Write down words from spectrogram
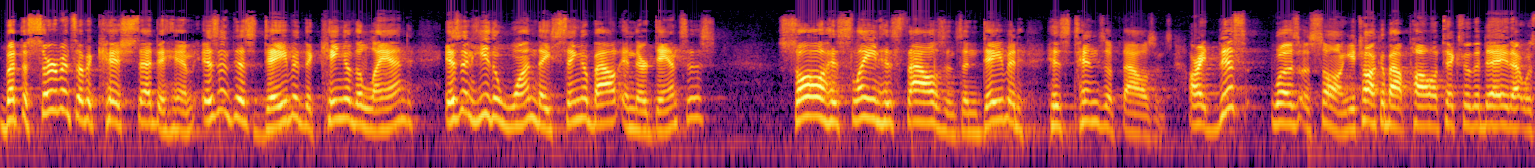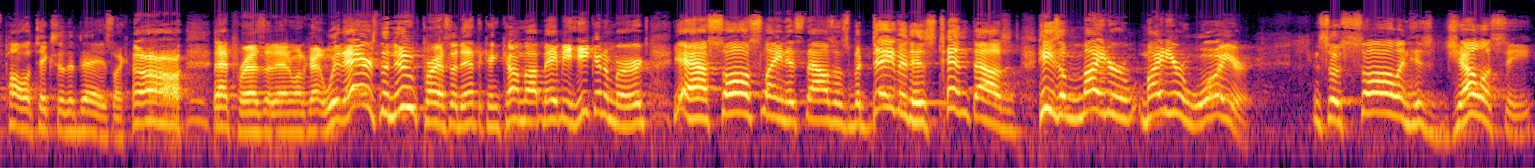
But the servants of Achish said to him, Isn't this David, the king of the land? Isn't he the one they sing about in their dances? Saul has slain his thousands and David his tens of thousands. All right, this was a song. You talk about politics of the day, that was politics of the day. It's like, oh, that president. Well, there's the new president that can come up. Maybe he can emerge. Yeah, Saul slain his thousands, but David his ten thousands. He's a mightier, mightier warrior. And so Saul, in his jealousy,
